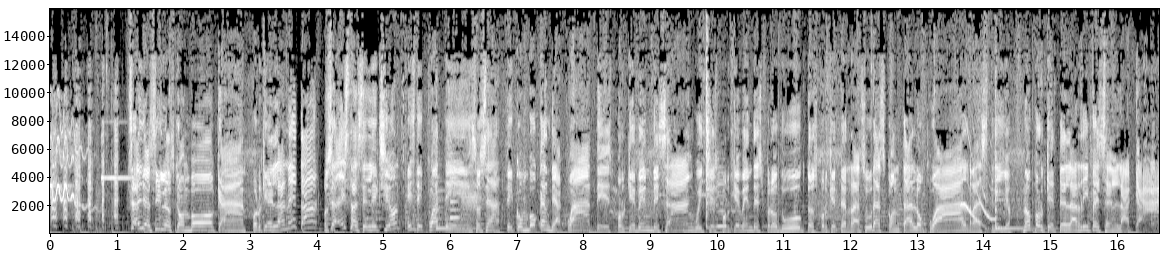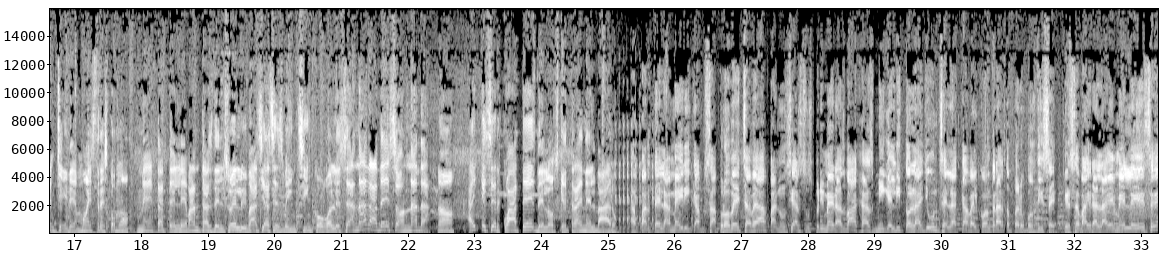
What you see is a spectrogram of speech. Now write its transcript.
O sea, los convocan. Porque la neta, o sea, esta selección es de cuates. O sea, te convocan de a cuates. Porque vendes sándwiches, porque vendes productos, porque te rasuras con tal o cual rastrillo. No porque te la rifes en la cancha y demuestres cómo neta te levantas del suelo y vas y haces 25 goles. O sea, nada de eso, nada. No, hay que ser cuate de los que traen el varo. Aparte, el América pues aprovecha, ¿verdad? Para anunciar sus primeras bajas. Miguelito Layún se le acaba el contrato, pero pues dice que se va a ir a la MLS.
